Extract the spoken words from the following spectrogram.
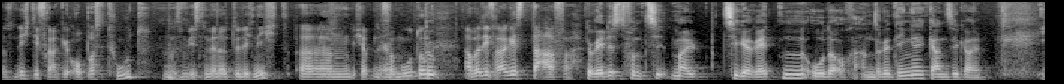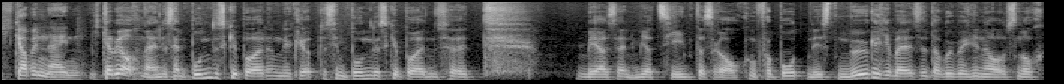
Also nicht die Frage, ob er es tut, das mhm. wissen wir natürlich nicht. Ähm, ich habe eine Vermutung. Du, aber die Frage ist, darf er? Du redest von mal Zigaretten oder auch andere Dinge, ganz egal. Ich glaube nein. Ich glaube auch nein. Das ist ein Bundesgebäude und ich glaube, dass in Bundesgebäuden seit mehr als einem Jahrzehnt das Rauchen verboten ist. Möglicherweise darüber hinaus noch,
